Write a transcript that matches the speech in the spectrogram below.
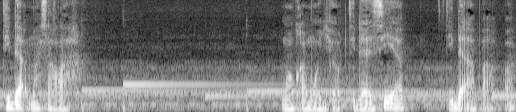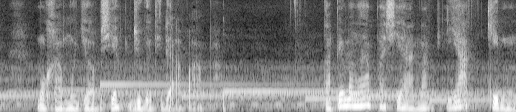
tidak masalah. Mau kamu jawab tidak siap tidak apa-apa. Mau kamu jawab siap juga tidak apa-apa. Tapi mengapa si anak yakin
